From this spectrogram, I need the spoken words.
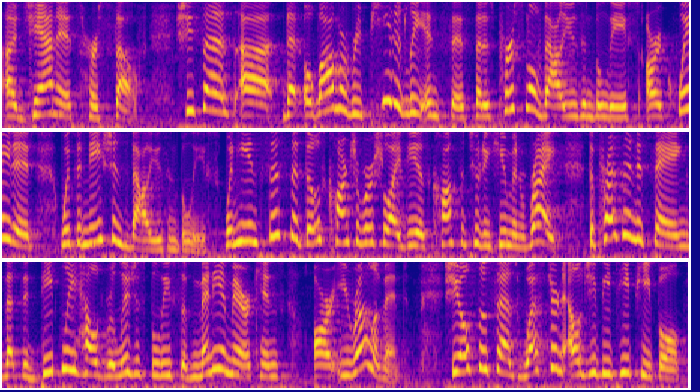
uh, Janice herself. She says uh, that Obama repeatedly insists that his personal values and beliefs are equated with the nation's values and beliefs. When he insists that those controversial ideas constitute a human right, the president is saying that the deeply held religious beliefs of many Americans are irrelevant. She also says Western LGBT people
